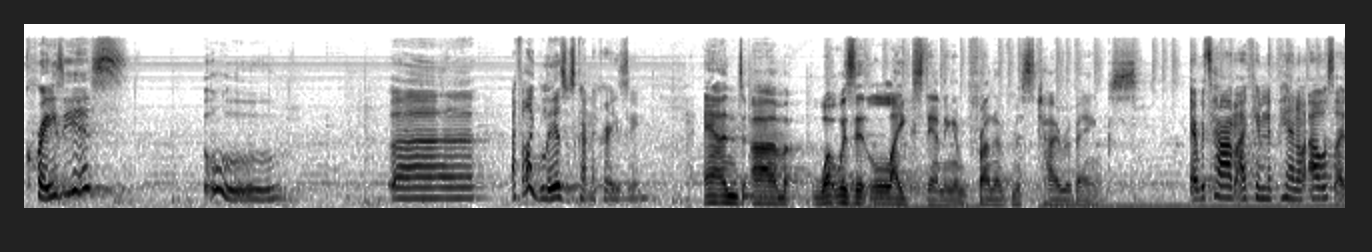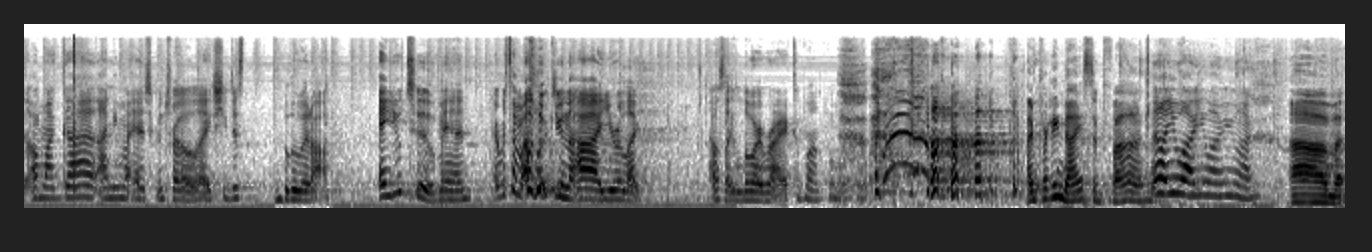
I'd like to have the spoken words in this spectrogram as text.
Craziest? Ooh. Uh I feel like Liz was kind of crazy. And um, what was it like standing in front of Miss Tyra Banks? Every time I came to panel, I was like, oh my God, I need my edge control. Like, she just blew it off. And you too, man. Every time I looked you in the eye, you were like, I was like, Lori Riot, come on, come on, come on. I'm pretty nice and fun. No, you are, you are, you are. Um,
